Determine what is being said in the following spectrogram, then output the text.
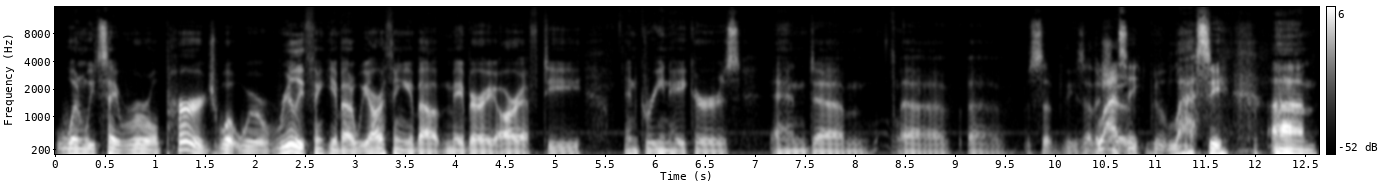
when we say rural purge, what we're really thinking about, we are thinking about Mayberry RFD and Green Acres and um, uh, uh, these other Lassie. shows, Lassie, um,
